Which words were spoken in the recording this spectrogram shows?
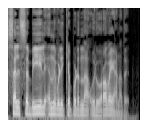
സൽസബീൽ എന്ന് വിളിക്കപ്പെടുന്ന ഒരു ഉറവയാണത്.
